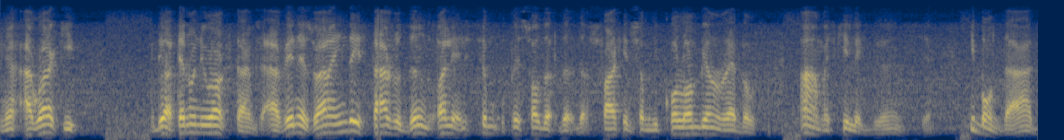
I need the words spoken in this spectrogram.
Né? Agora aqui, deu até no New York Times, a Venezuela ainda está ajudando, olha, eles chamam, o pessoal da, da, das Farc eles chamam de Colombian Rebels. Ah, mas que elegância, que bondade.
